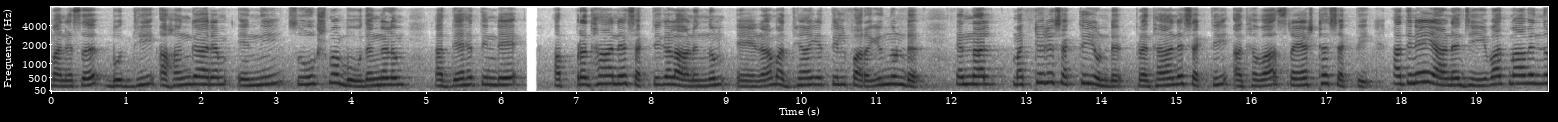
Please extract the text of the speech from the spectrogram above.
മനസ്സ് ബുദ്ധി അഹങ്കാരം എന്നീ സൂക്ഷ്മഭൂതങ്ങളും അദ്ദേഹത്തിന്റെ അപ്രധാന ശക്തികളാണെന്നും ഏഴാം അധ്യായത്തിൽ പറയുന്നുണ്ട്. എന്നാൽ മറ്റൊരു ശക്തിയുണ്ട് പ്രധാന ശക്തി അഥവാ ശ്രേഷ്ഠ ശക്തി അതിനെയാണ് ജീവാത്മാവെന്നു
